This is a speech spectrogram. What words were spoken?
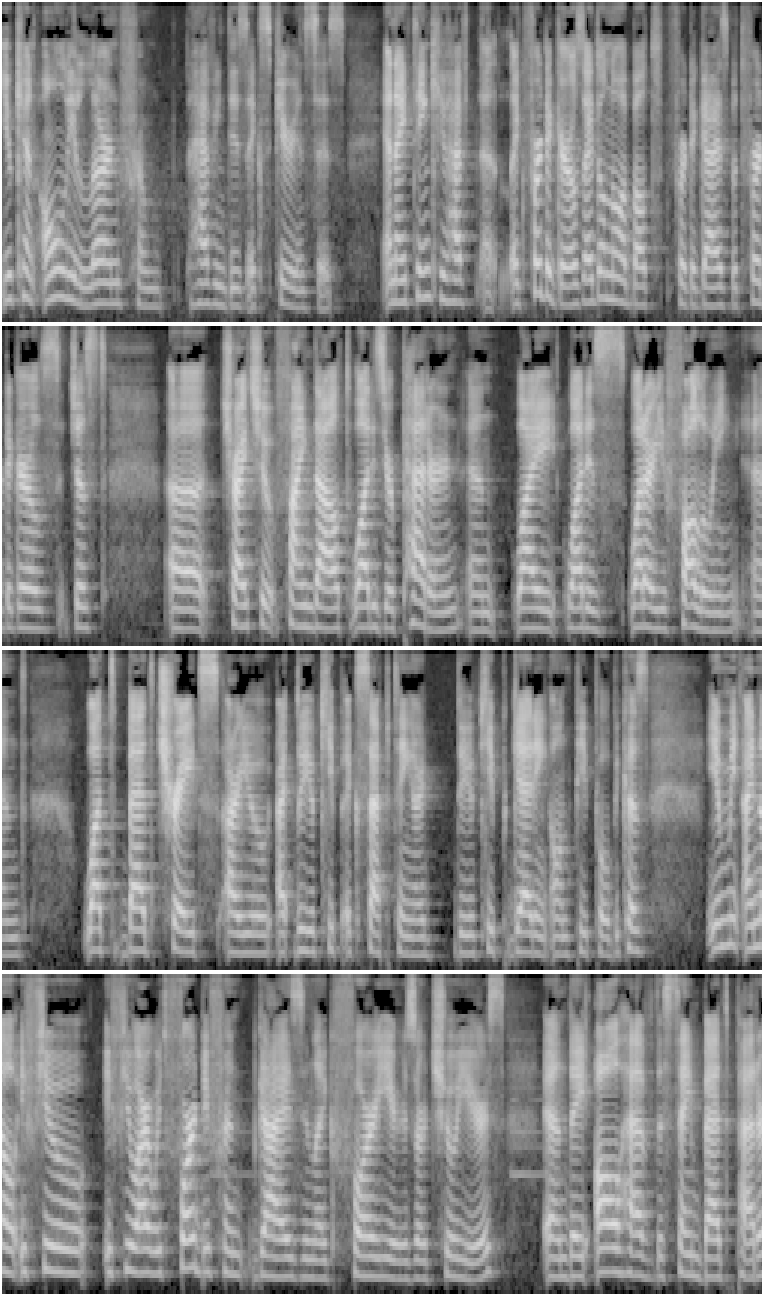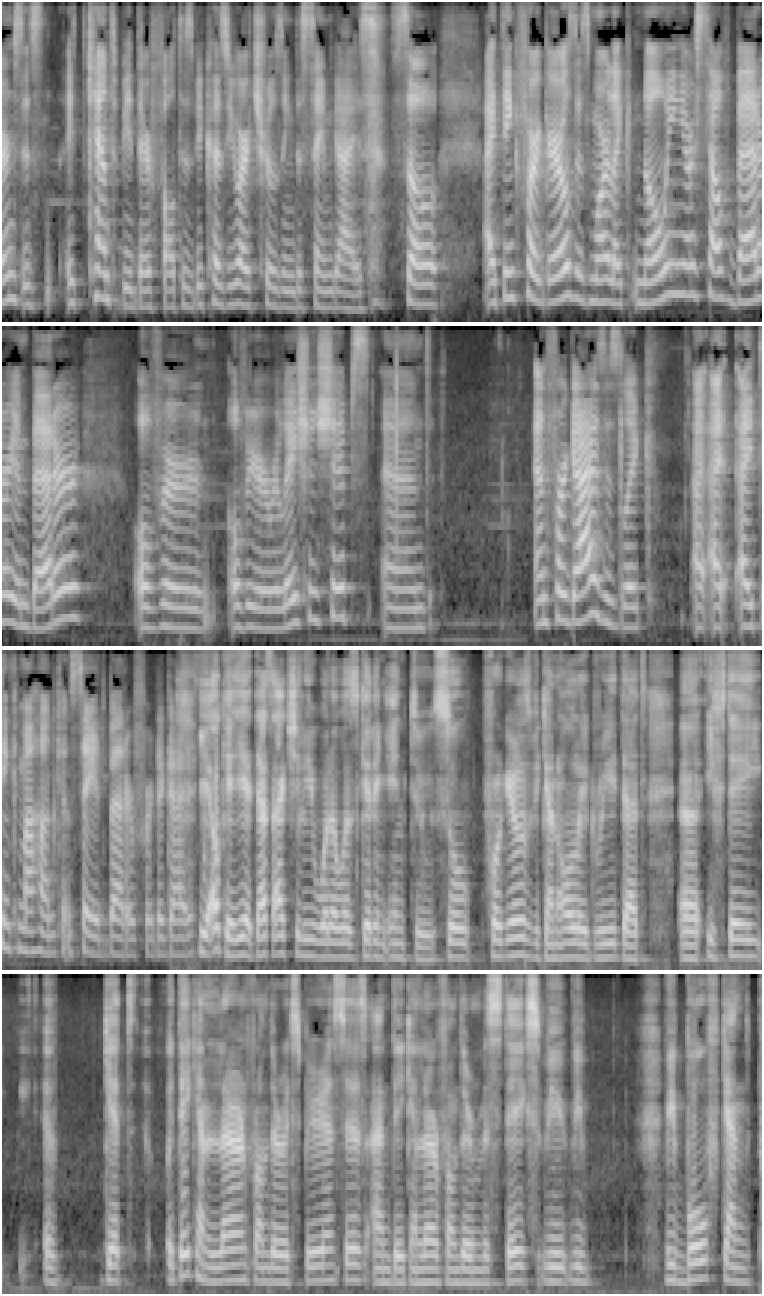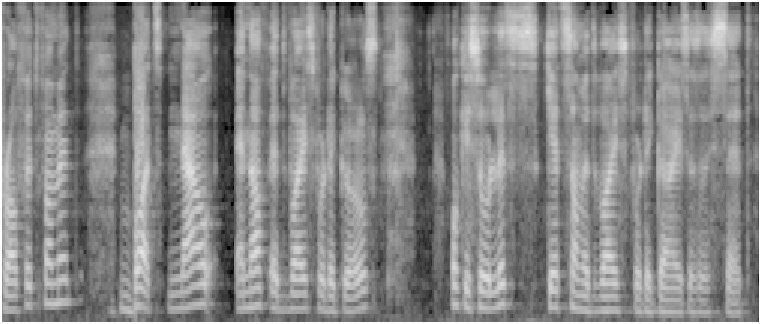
you can only learn from having these experiences. And i think you have uh, like for the girls i don't know about for the guys but for the girls just uh, try to find out what is your pattern and why what is what are you following and what bad traits are you uh, do you keep accepting or do you keep getting on people? Because you mean I know if you if you are with four different guys in like four years or two years and they all have the same bad patterns it's it can't be their fault. It's because you are choosing the same guys. So I think for girls it's more like knowing yourself better and better over over your relationships and And for guys, is like I, I I think Mahan can say it better for the guys. Yeah, okay, yeah, that's actually what I was getting into. So for girls, we can all agree that uh, if they uh, get, they can learn from their experiences and they can learn from their mistakes. We we we both can profit from it. But now enough advice for the girls. Okay, so let's get some advice for the guys. As I said,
